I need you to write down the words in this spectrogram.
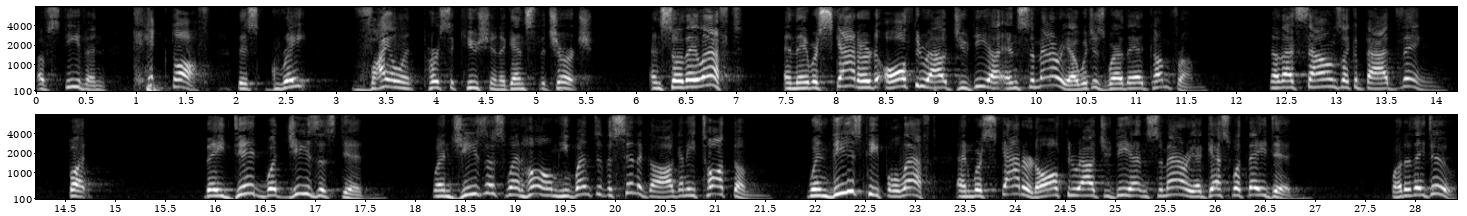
of Stephen kicked off this great violent persecution against the church. And so they left. And they were scattered all throughout Judea and Samaria, which is where they had come from. Now, that sounds like a bad thing, but they did what Jesus did. When Jesus went home, he went to the synagogue and he taught them. When these people left and were scattered all throughout Judea and Samaria, guess what they did? What do they do?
